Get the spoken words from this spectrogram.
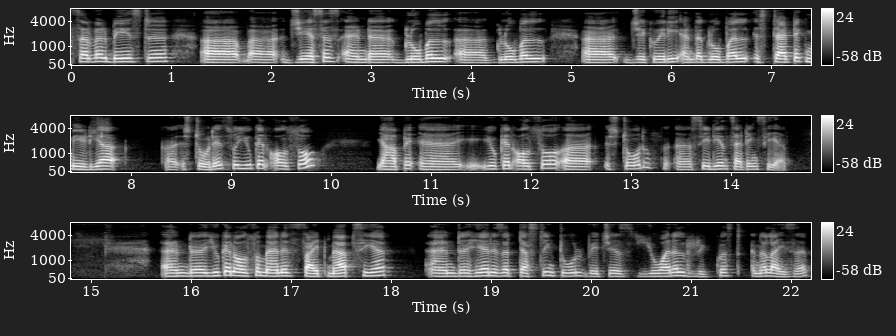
server based uh, uh, JSS and uh, global global jQuery and the global static media storage so you can also यहाँ पे you can also store CDN settings here and you can also manage site maps here and here is a testing tool which is URL request analyzer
